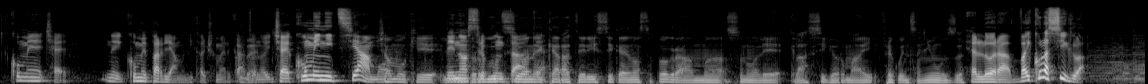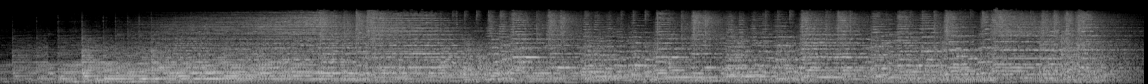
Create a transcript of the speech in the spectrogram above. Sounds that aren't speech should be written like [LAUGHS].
come, cioè, noi come parliamo di calciomercato? Vabbè. Noi? Cioè, come iniziamo Diciamo che le nostre puntate? caratteristica del nostro programma sono le classiche ormai frequenza news. E allora, vai con la sigla!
